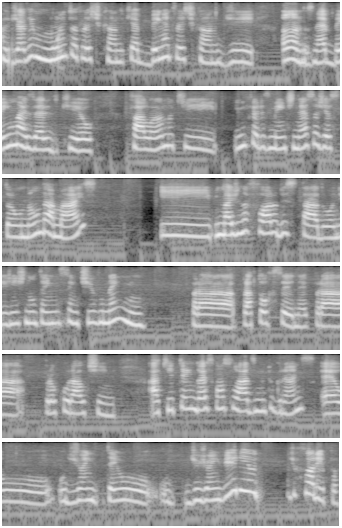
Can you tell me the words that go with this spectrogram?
eu já vi muito atleticano, que é bem atleticano, de anos, né? Bem mais velho do que eu, falando que, infelizmente, nessa gestão não dá mais. E imagina fora do estado, onde a gente não tem incentivo nenhum para torcer, né? Para procurar o time. Aqui tem dois consulados muito grandes, é o, o de Join, tem o, o de Joinville e o de Floripa.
